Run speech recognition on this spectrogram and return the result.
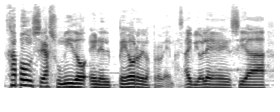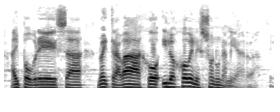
Japón se ha sumido en el peor de los problemas. Hay violencia, hay pobreza, no hay trabajo y los jóvenes son una mierda. Sí.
